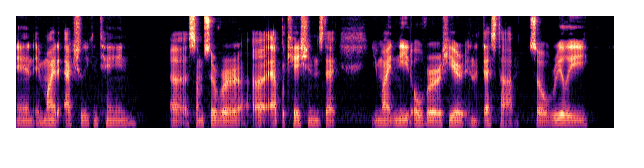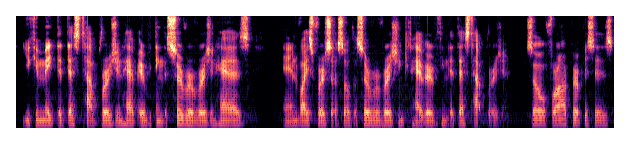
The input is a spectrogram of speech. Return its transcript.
And it might actually contain uh, some server uh, applications that you might need over here in the desktop. So really, you can make the desktop version have everything the server version has and vice versa. So the server version can have everything the desktop version. So for our purposes,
